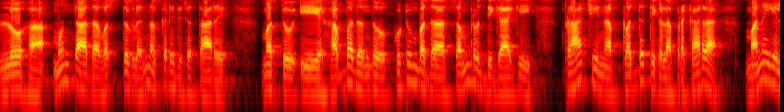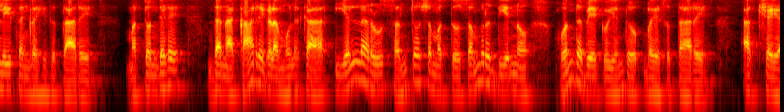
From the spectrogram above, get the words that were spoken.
ಲೋಹ ಮುಂತಾದ ವಸ್ತುಗಳನ್ನು ಖರೀದಿಸುತ್ತಾರೆ ಮತ್ತು ಈ ಹಬ್ಬದಂದು ಕುಟುಂಬದ ಸಮೃದ್ಧಿಗಾಗಿ ಪ್ರಾಚೀನ ಪದ್ಧತಿಗಳ ಪ್ರಕಾರ ಮನೆಯಲ್ಲಿ ಸಂಗ್ರಹಿಸುತ್ತಾರೆ. ಮತ್ತೊಂದೆಡೆ ದನ ಕಾರ್ಯಗಳ ಮೂಲಕ ಎಲ್ಲರೂ ಸಂತೋಷ ಮತ್ತು ಸಮೃದ್ಧಿಯನ್ನು ಹೊಂದಬೇಕು ಎಂದು ಬಯಸುತ್ತಾರೆ. ಅಕ್ಷಯ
